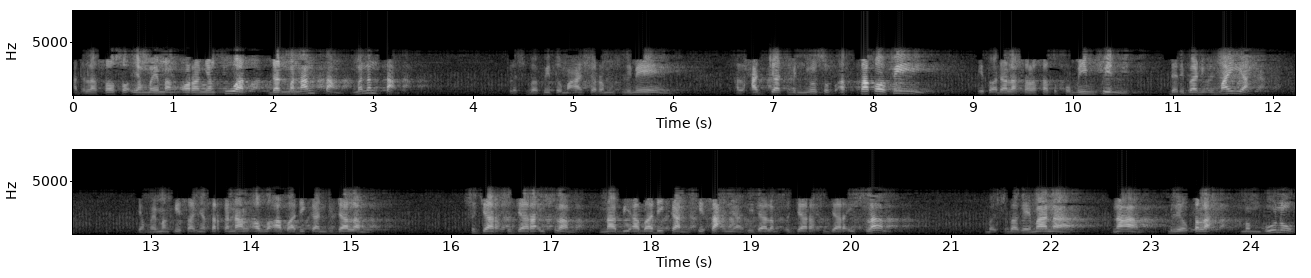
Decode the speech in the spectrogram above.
adalah sosok yang memang orang yang kuat dan menantang, menentang. Oleh sebab itu, ma'asyar muslimin, Al-Hajjaj bin Yusuf As-Taqafi itu adalah salah satu pemimpin dari Bani Umayyah yang memang kisahnya terkenal Allah abadikan di dalam sejarah-sejarah Islam. Nabi abadikan kisahnya di dalam sejarah-sejarah Islam. Sebagaimana, naam, beliau telah membunuh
